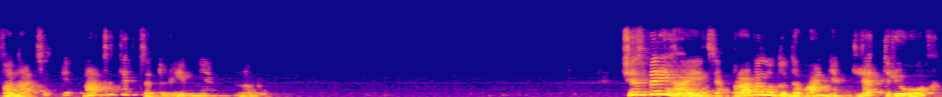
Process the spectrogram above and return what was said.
12 15 це дорівнює 0. Чи зберігається правило додавання для трьох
